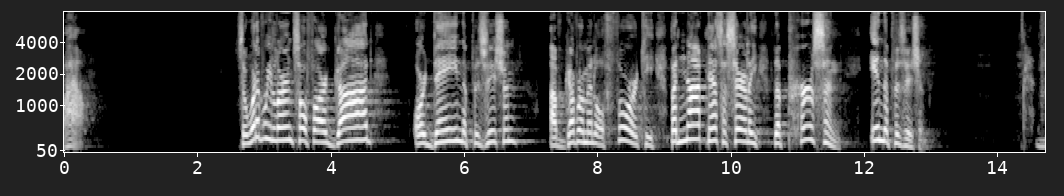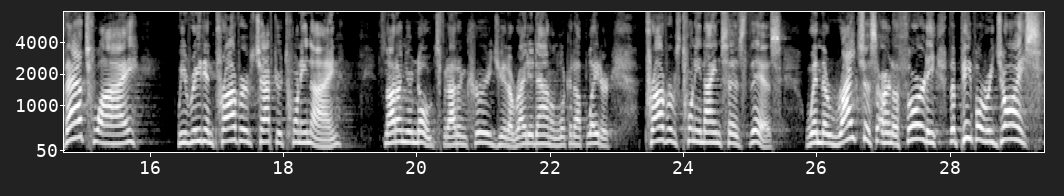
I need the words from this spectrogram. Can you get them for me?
Wow. So, what have we learned so far? God ordained the position of governmental authority, but not necessarily the person in the position. That's why we read in Proverbs chapter 29, it's not on your notes, but I'd encourage you to write it down and look it up later. Proverbs 29 says this When the righteous are in authority, the people rejoice.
